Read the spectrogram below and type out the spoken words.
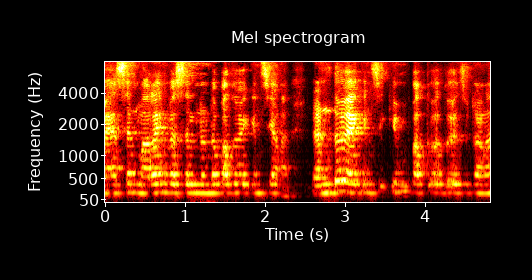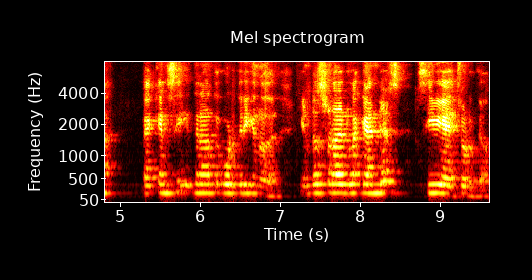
മേസൻ മറൈൻ വെസലിനുണ്ട് പത്ത് വേക്കൻസിയാണ് രണ്ട് വേക്കൻസിക്കും പത്ത് പത്ത് വെച്ചിട്ടാണ് വേക്കൻസി ഇതിനകത്ത് കൊടുത്തിരിക്കുന്നത്. ഇൻട്രസ്റ്റഡ് ആയിട്ടുള്ള കാൻഡിഡേറ്റ്സ് സി വി അയച്ചു കൊടുക്കുക.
